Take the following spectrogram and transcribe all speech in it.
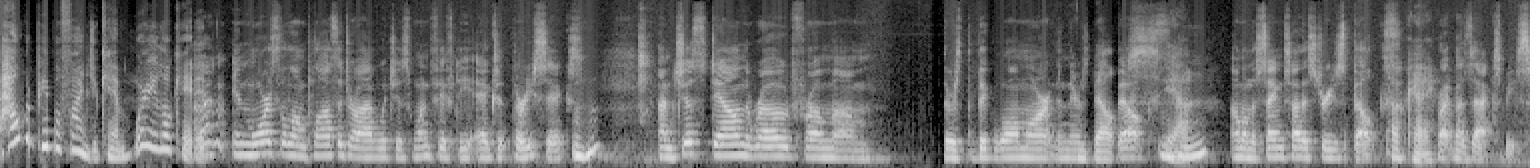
How would people find you, Kim? Where are you located? I'm in Mooresville on Plaza Drive, which is 150, exit 36. Mm-hmm. I'm just down the road from. Um, there's the big Walmart, and then there's Belks. Belks. Yeah. Mm-hmm. I'm on the same side of the street as Belks. Okay. Right by Zaxby's.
